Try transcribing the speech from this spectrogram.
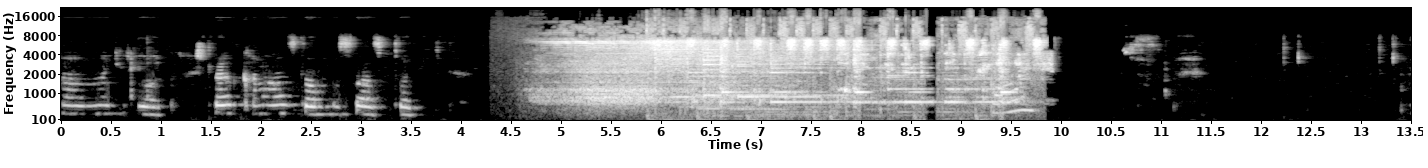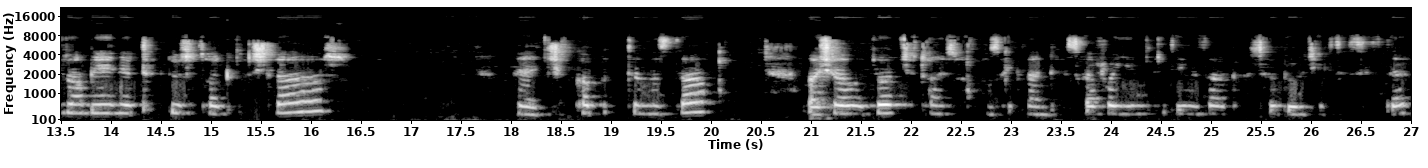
kanalına giriyor arkadaşlar. Kanalınızda olması lazım tabii ki de. Buradan beğeni tıklıyorsunuz arkadaşlar. Evet kapattığınızda aşağıda 4 jeton hesabınız eklendi. Sayfayı yenilediğinizde arkadaşlar göreceksiniz sizde.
